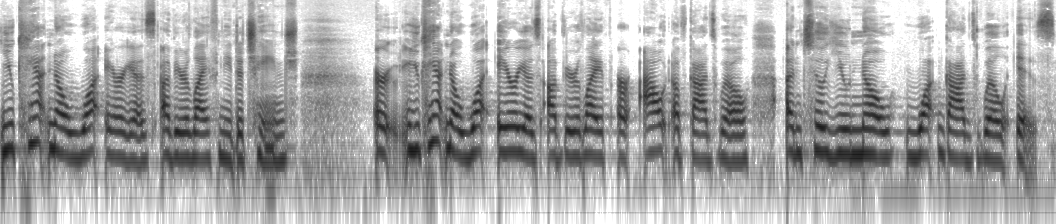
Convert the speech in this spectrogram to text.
You can't know what areas of your life need to change, or you can't know what areas of your life are out of God's will until you know what God's will is.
